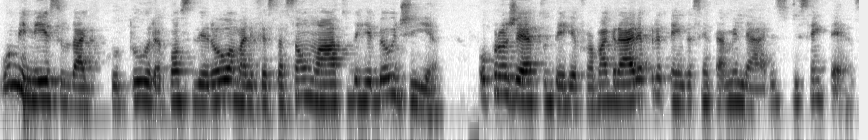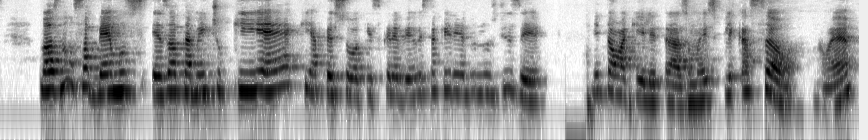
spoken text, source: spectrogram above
O ministro da Agricultura considerou a manifestação um ato de rebeldia. O projeto de reforma agrária pretende assentar milhares de sem terras nós não sabemos exatamente o que é que a pessoa que escreveu está querendo nos dizer. Então, aqui ele traz uma explicação, não é?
